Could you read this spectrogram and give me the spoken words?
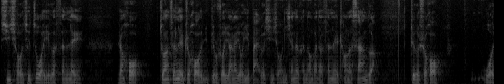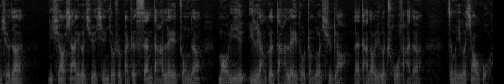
需求去做一个分类，然后做完分类之后，比如说原来有一百个需求，你现在可能把它分类成了三个，这个时候，我觉得你需要下一个决心，就是把这三大类中的某一一两个大类都整个去掉，来达到一个除法的。这么一个效果，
